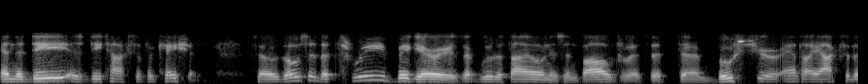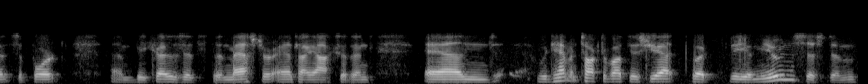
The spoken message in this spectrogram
and the D is detoxification. So those are the three big areas that glutathione is involved with that uh, boost your antioxidant support um, because it's the master antioxidant. And we haven't talked about this yet, but the immune system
